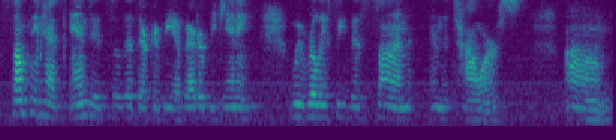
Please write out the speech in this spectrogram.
Something has ended so that there can be a better beginning. We really see this sun and the towers um,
